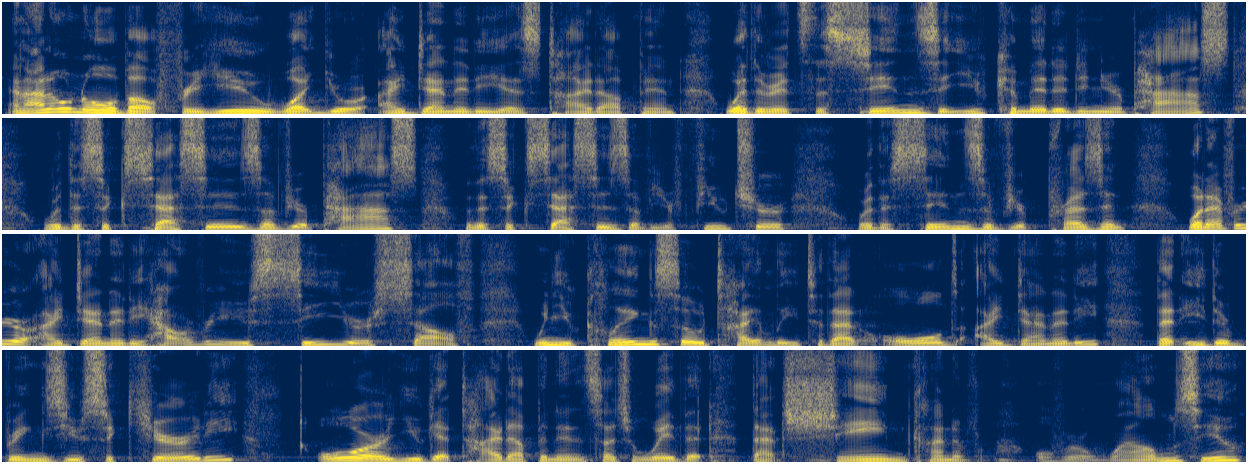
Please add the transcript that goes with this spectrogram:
And I don't know about for you what your identity is tied up in, whether it's the sins that you've committed in your past, or the successes of your past, or the successes of your future, or the sins of your present. Whatever your identity, however you see yourself, when you cling so tightly to that old identity that either brings you security or you get tied up in it in such a way that that shame kind of overwhelms you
